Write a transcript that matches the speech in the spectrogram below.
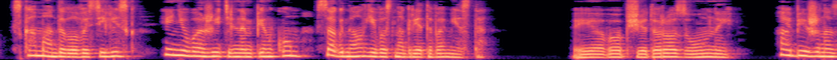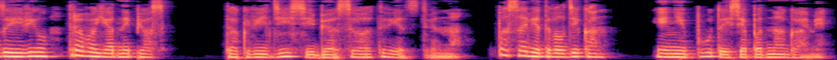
– скомандовал Василиск и неуважительным пинком согнал его с нагретого места. «Я вообще-то разумный», – обиженно заявил травоядный пес. «Так веди себя соответственно», – посоветовал декан. «И не путайся под ногами.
